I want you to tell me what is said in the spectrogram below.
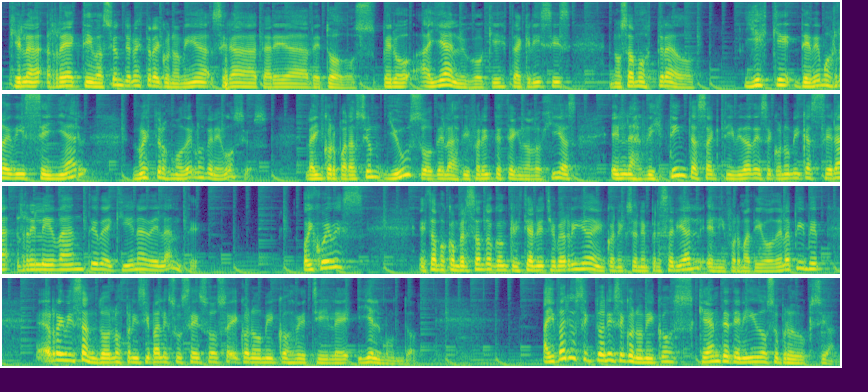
que la reactivación de nuestra economía será tarea de todos, pero hay algo que esta crisis nos ha mostrado, y es que debemos rediseñar nuestros modelos de negocios. La incorporación y uso de las diferentes tecnologías en las distintas actividades económicas será relevante de aquí en adelante. Hoy jueves estamos conversando con Cristian Echeverría en Conexión Empresarial, el informativo de la PyME, eh, revisando los principales sucesos económicos de Chile y el mundo. Hay varios sectores económicos que han detenido su producción.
